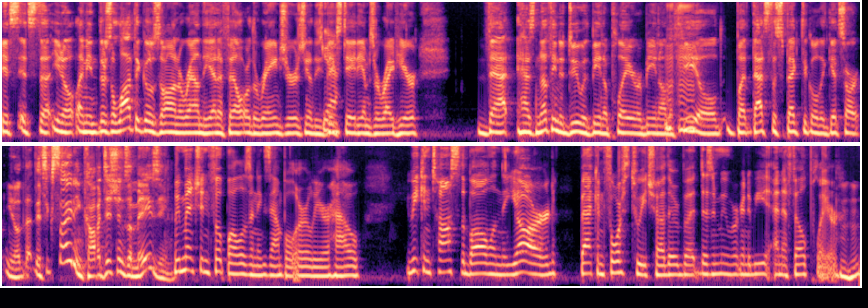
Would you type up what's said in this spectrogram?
It's it's the you know I mean there's a lot that goes on around the NFL or the Rangers. You know these Yeah. big stadiums are right here. That has nothing to do with being a player or being on the field, but that's the spectacle that gets our you know that, it's exciting. Competition's amazing. We mentioned football as an example earlier, how we can toss the ball in the yard back and forth to each other, but doesn't mean we're going to be an NFL player. Mm-hmm.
